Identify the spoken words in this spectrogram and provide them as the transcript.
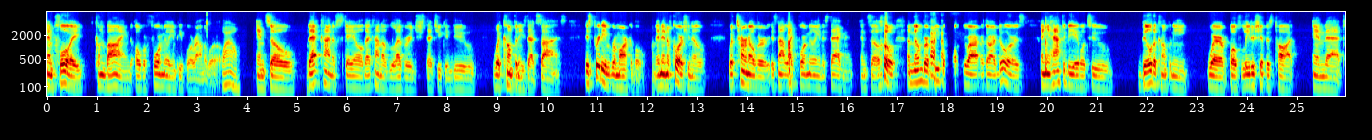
employ combined over four million people around the world. Wow! And so that kind of scale, that kind of leverage that you can do with companies that size is pretty remarkable. And then, of course, you know, with turnover, it's not like four million is stagnant. And so a number of people walk through our through our doors, and you have to be able to build a company where both leadership is taught and that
